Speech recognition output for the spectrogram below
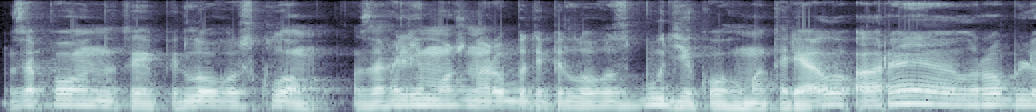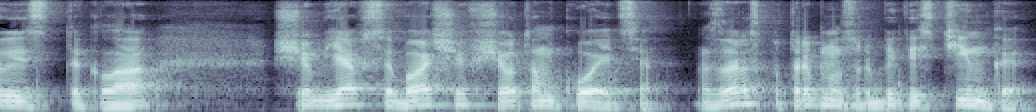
заповнити підлогу склом. Взагалі можна робити підлогу з будь-якого матеріалу, але я роблю із стекла, щоб я все бачив, що там коїться. Зараз потрібно зробити стінки.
